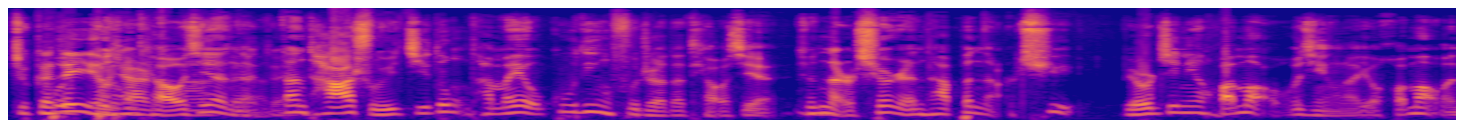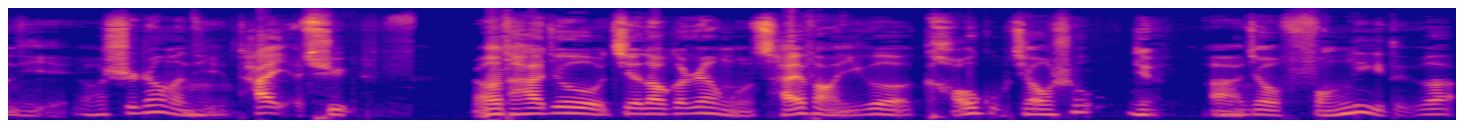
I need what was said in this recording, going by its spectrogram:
就跟这一条线儿条线的。但他属于机动，他没有固定负责的条线，就哪儿缺人他奔哪儿去。比如今天环保不行了，有环保问题，然后市政问题，嗯他也去。然后他就接到个任务，采访一个考古教授呀啊，嗯叫冯立德。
